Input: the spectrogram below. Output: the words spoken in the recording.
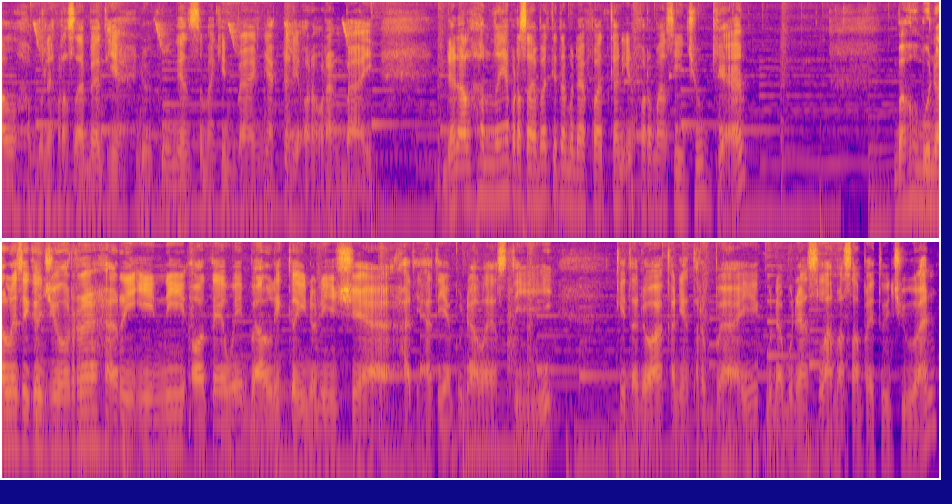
Alhamdulillah persahabat ya, dukungan semakin banyak dari orang-orang baik. Dan Alhamdulillah persahabat kita mendapatkan informasi juga bahwa Bunda Lesti Kejora hari ini OTW balik ke Indonesia. Hati-hati ya Bunda Lesti. Kita doakan yang terbaik, mudah-mudahan selama sampai tujuan.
